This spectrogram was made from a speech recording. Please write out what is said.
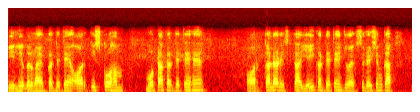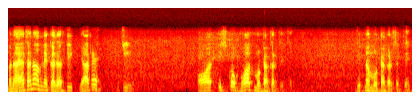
भी लेबल गायब कर देते हैं और इसको हम मोटा कर देते हैं और कलर इसका यही कर देते हैं जो एक्सलेशन का बनाया था ना हमने कलर। याद है? जी। और इसको बहुत मोटा कर देते हैं। जितना मोटा कर सकते हैं।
